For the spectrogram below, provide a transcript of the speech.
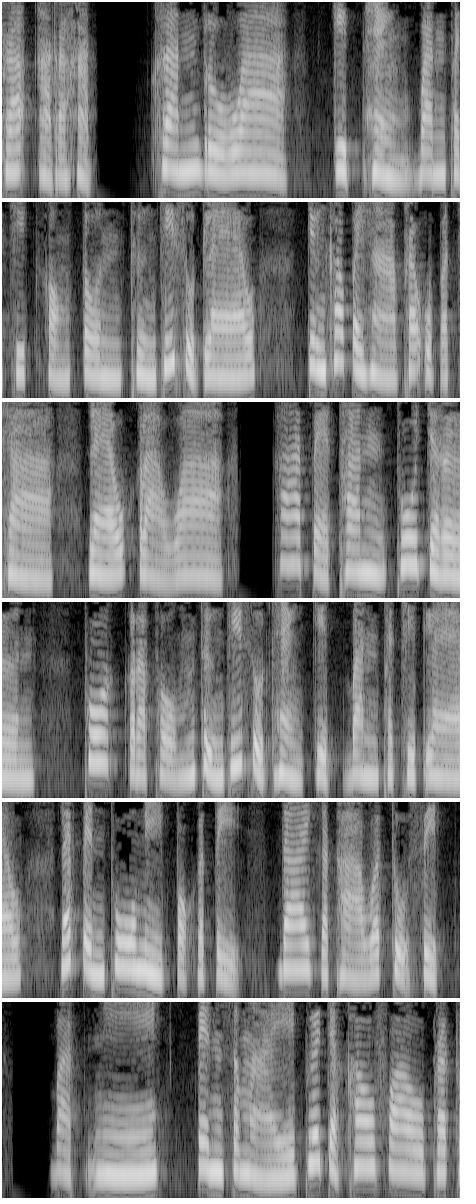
พระอรหันต์ครั้นรู้ว่า กิจแห่งบรรพชิตของตนถึงที่สุดแล้ว จึงเข้าไปหาพระอุปัชฌาย์แล้วกล่าวว่า ข้าแต่ท่านผู้เจริญ พวกกระผมถึงที่สุดแห่งกิจบรรพชิตแล้ว และเป็นผู้มีปกติได้กระถาวัตถุสิบบัดนี้เป็นสมัยเพื่อจะเข้าเฝ้าพระท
